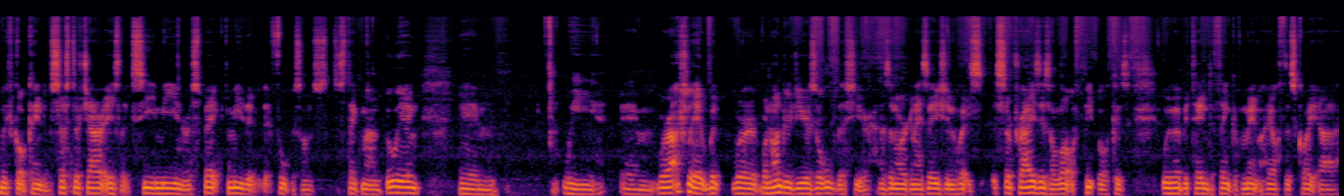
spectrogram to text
we've got kind of sister charities like See Me and Respect Me that, that focus on stigma and bullying. Um, we um, we're actually we're 100 years old this year as an organisation, which surprises a lot of people because we maybe tend to think of mental health as quite a,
